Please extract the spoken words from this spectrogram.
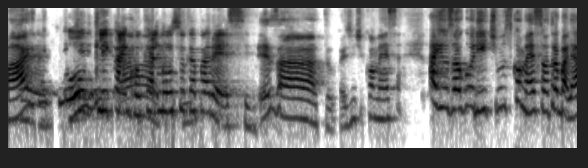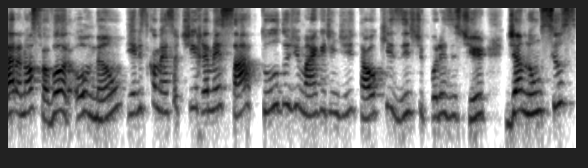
É, ou clicar em qualquer anúncio que aparece. Exato. A gente começa. Aí os algoritmos começam a trabalhar a nosso favor ou não, e eles começam a te remessar tudo de marketing digital que existe por existir, de anúncios,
